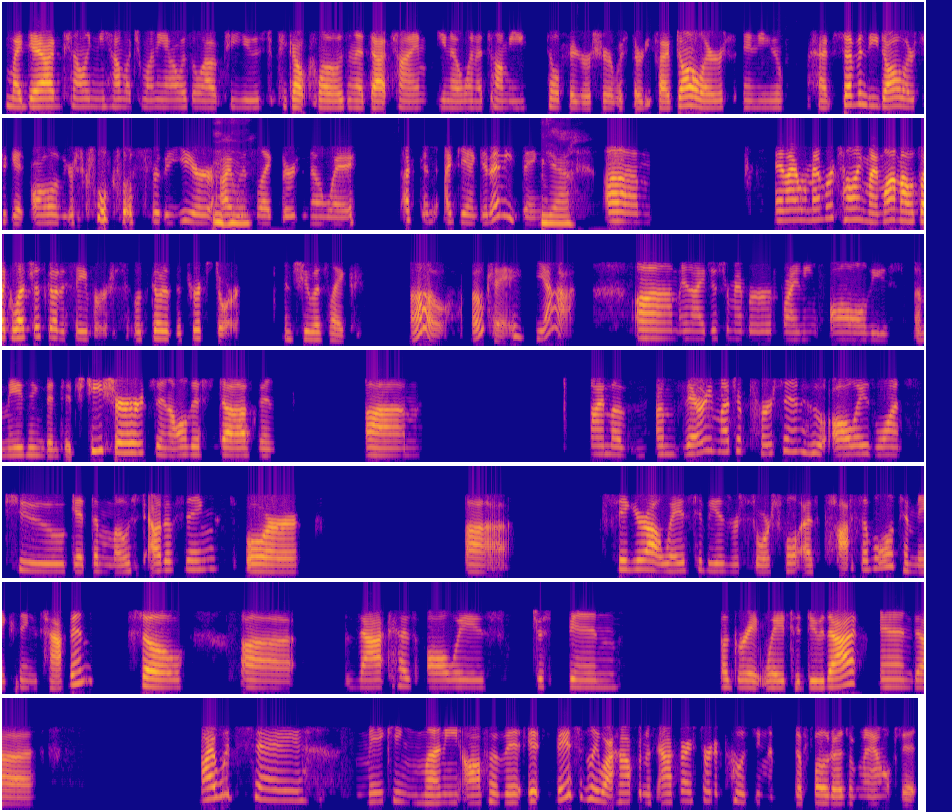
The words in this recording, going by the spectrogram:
my dad telling me how much money I was allowed to use to pick out clothes. And at that time, you know, when a Tommy Hilfiger shirt was thirty-five dollars, and you had seventy dollars to get all of your school clothes for the year, I Mhm. was like, "There's no way I can I can't get anything." Yeah. Um, and I remember telling my mom, I was like, "Let's just go to Savers. Let's go to the thrift store." And she was like, "Oh, okay, yeah." Um, and I just remember finding all these amazing vintage T-shirts and all this stuff, and um, I'm a I'm very much a person who always wants to get the most out of things or uh figure out ways to be as resourceful as possible to make things happen. So uh that has always just been a great way to do that and uh I would say making money off of it. It basically what happened was after I started posting the, the photos of my outfit,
